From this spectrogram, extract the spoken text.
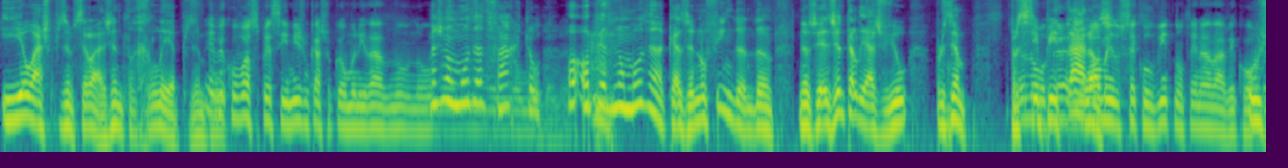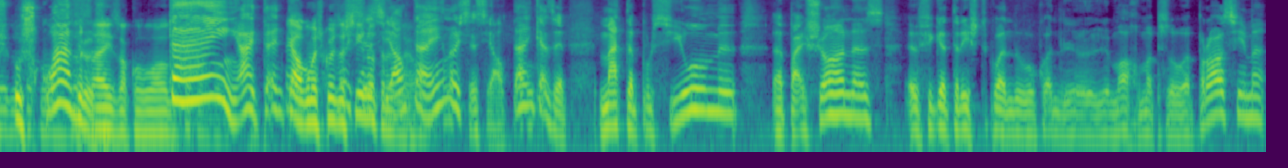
e eu acho, por exemplo, sei lá, a gente relê, por exemplo. Tem a ver com o vosso pessimismo, que acham que a humanidade não. não mas não muda de facto. Não muda, né? oh, oh, Pedro, não muda. Quer dizer, no fim. De, de, a gente, aliás, viu, por exemplo, precipitaram. O homem do século XX não tem nada a ver com o os, os quadros. ou com o... Tem, ai, tem, tem. É, algumas coisas no sim, essencial não. tem, no essencial tem, quer dizer, mata por ciúme, apaixona-se, fica triste quando, quando lhe morre uma pessoa próxima,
